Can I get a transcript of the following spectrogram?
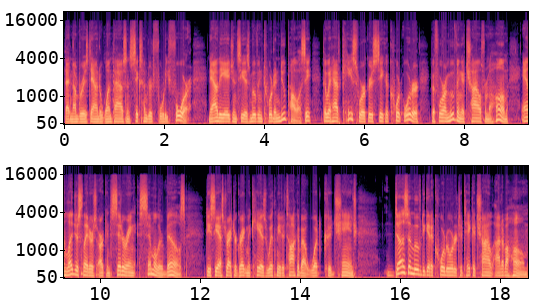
That number is down to 1,644. Now the agency is moving toward a new policy that would have caseworkers seek a court order before removing a child from a home, and legislators are considering similar bills. DCS Director Greg McKay is with me to talk about what could change. Does a move to get a court order to take a child out of a home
